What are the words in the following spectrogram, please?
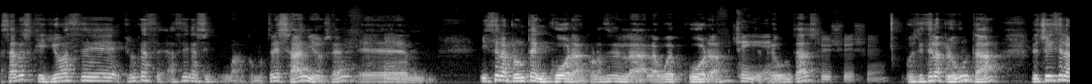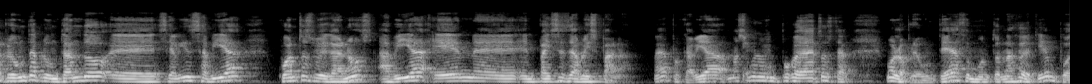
Sabes que yo hace, creo que hace, hace casi, bueno, como tres años, ¿eh? eh hice la pregunta en Quora, ¿conoces la, la web Quora? Sí. ¿Te preguntas? Sí, sí, sí. Pues hice la pregunta, de hecho hice la pregunta preguntando eh, si alguien sabía cuántos veganos había en, eh, en países de habla hispana. ¿eh? Porque había más o menos un poco de datos. Tal. Bueno, lo pregunté hace un montonazo de tiempo.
